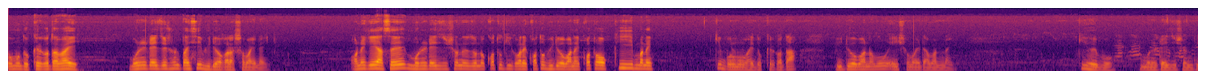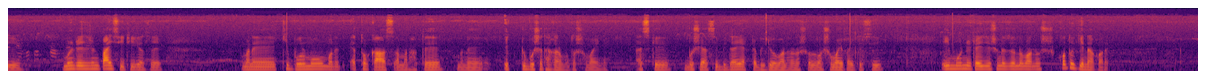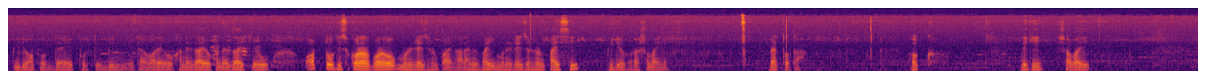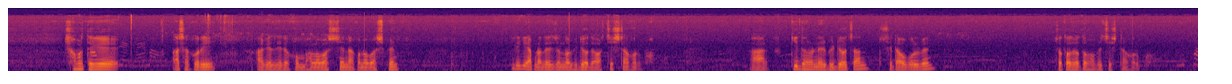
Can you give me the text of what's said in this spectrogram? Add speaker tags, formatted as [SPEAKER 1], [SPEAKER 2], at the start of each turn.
[SPEAKER 1] তবু দুঃখের কথা ভাই মনিটাইজেশন পাইছি ভিডিও করার সময় নাই। অনেকেই আছে মনিটাইজেশনের জন্য কত কি করে, কত ভিডিও বানায়, কত কি মানে কি বলব ভাই দুঃখের কথা? ভিডিও বানাবো এই সময়টা আমার নাই। কি হইব মনিটাইজেশন দিয়ে? মনিটাইজেশন পাইছি, ঠিক আছে। মানে কি বলব মানে এত কাজ আমার হাতে মানে একটু বসে থাকার মতো সময় নেই। আজকে বসে আছি বিদায়, একটা ভিডিও বানানোর সময় সময় পাইতেছি। এই মনিটাইজেশনের জন্য মানুষ কত কি না করে। ভিডিও আপলোড দেয় প্রত্যেক দিন এটা করে, ওখানে যায় ওখানে যায়, কেউ অত কিছু করার পরেও মনিটাইজেশন পায় না। আর আমি ভাই মনিটাইজেশন পাইছি ভিডিও করার সময় নেই। ব্যর্থতা। হোক, দেখি সবাই, সবার থেকে আশা করি আগে যেরকম ভালোবাসছেন এখনও বাসবেন। দেখি আপনাদের জন্য ভিডিও দেওয়ার চেষ্টা করব। আর কী ধরনের ভিডিও চান সেটাও বলবেন। যথাযথভাবে চেষ্টা করব।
